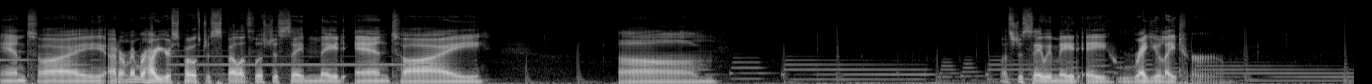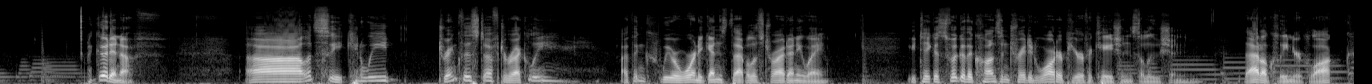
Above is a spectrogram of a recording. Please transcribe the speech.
anti... I don't remember how you're supposed to spell it, so let's just say made anti... Um, let's just say we made a regulator. Good enough. Uh, let's see, can we drink this stuff directly? I think we were warned against that, but let's try it anyway. You take a swig of the concentrated water purification solution. That'll clean your clock.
